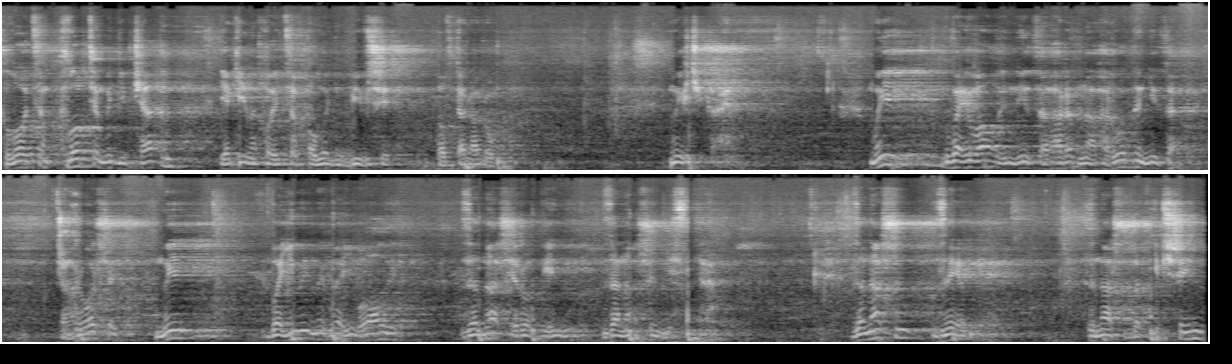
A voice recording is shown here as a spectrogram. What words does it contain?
Хлопцям, хлопцям і дівчатам, які знаходяться в полоні більше півтора року. Ми їх чекаємо. Ми воювали не за нагороди, не за гроші. Ми воюємо, воювали за наші родини, за наші місця за нашу землю, за нашу батьківщину,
